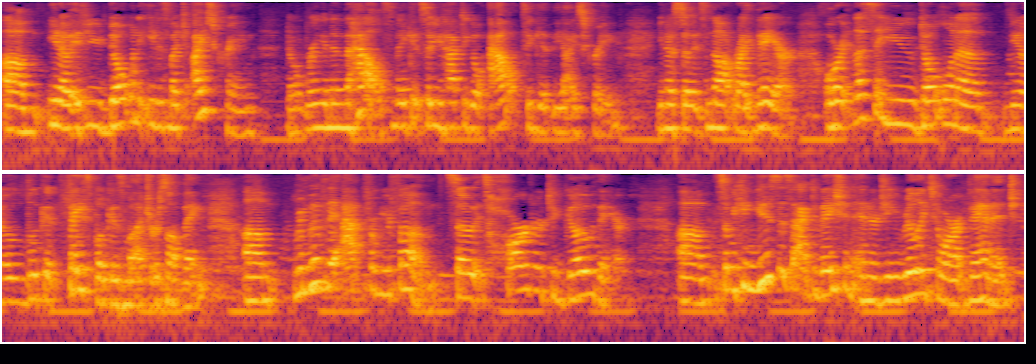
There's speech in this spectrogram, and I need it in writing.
Um, you know, if you don't want to eat as much ice cream, don't bring it in the house. Make it so you have to go out to get the ice cream, you know, so it's not right there. Or let's say you don't want to, you know, look at Facebook as much or something. Um, remove the app from your phone so it's harder to go there. Um, so we can use this activation energy really to our advantage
